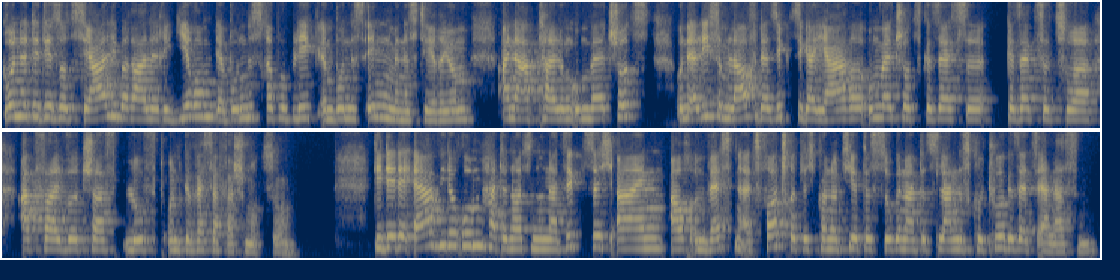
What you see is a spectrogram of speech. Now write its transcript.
gründete die sozialliberale Regierung der Bundesrepublik im Bundesinnenministerium eine Abteilung Umweltschutz und erließ im Laufe der 70er Jahre Umweltschutzgesetze Gesetze zur Abfallwirtschaft, Luft- und Gewässerverschmutzung. Die DDR wiederum hatte 1970 ein auch im Westen als fortschrittlich konnotiertes sogenanntes Landeskulturgesetz erlassen.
